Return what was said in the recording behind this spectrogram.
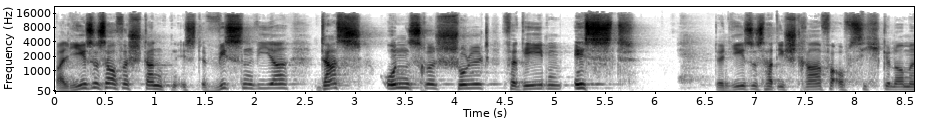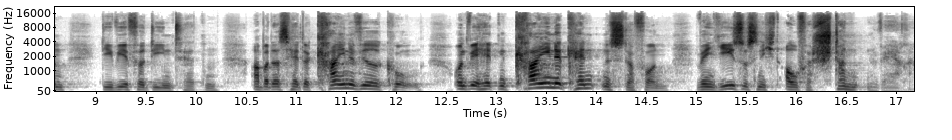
Weil Jesus auferstanden ist, wissen wir, dass unsere Schuld vergeben ist. Denn Jesus hat die Strafe auf sich genommen, die wir verdient hätten. Aber das hätte keine Wirkung und wir hätten keine Kenntnis davon, wenn Jesus nicht auferstanden wäre.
